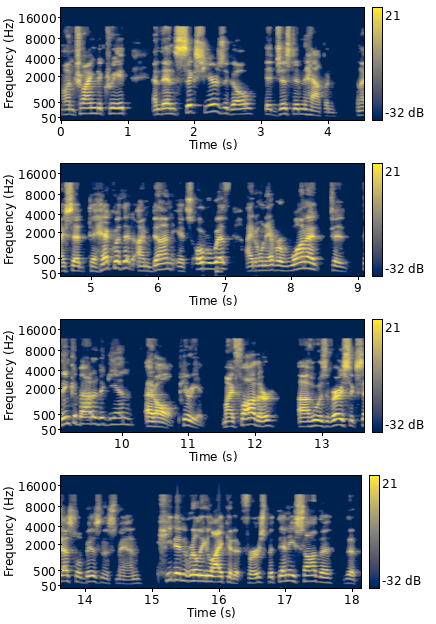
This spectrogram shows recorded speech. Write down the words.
on trying to create and then 6 years ago it just didn't happen and I said, to heck with it. I'm done. It's over with. I don't ever want to think about it again at all, period. My father, uh, who was a very successful businessman, he didn't really like it at first, but then he saw the the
